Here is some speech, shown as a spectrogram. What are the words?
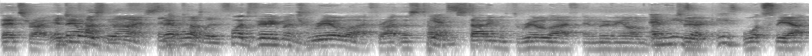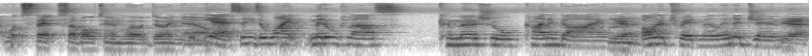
that's right. And Intercut that was with- nice. That was with- well, it's very much real life, right? This time, Yes. starting with real life and moving on back And he's to a- he's- what's the out, what's that subaltern world doing now? Yeah, so he's a white middle class commercial kind of guy Yeah. on a treadmill in a gym, yeah,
